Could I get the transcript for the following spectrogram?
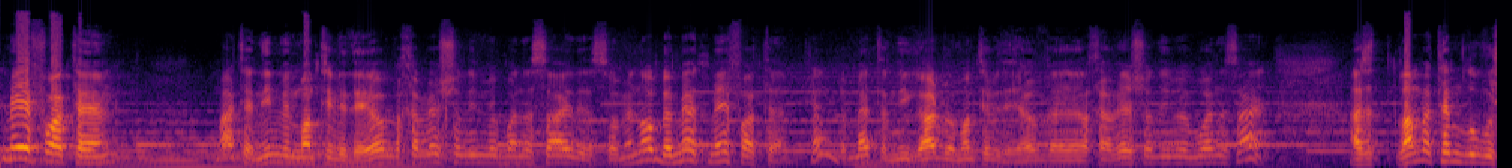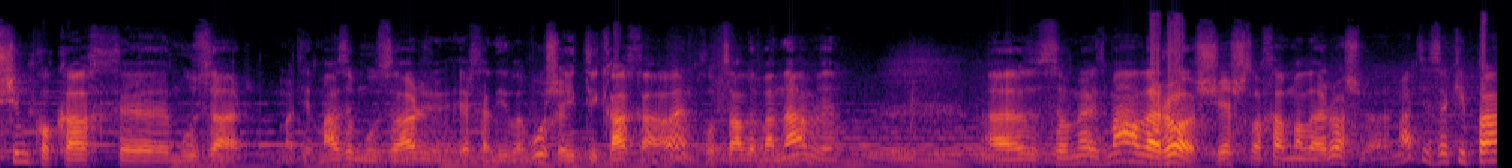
ומאיפה אתם? אמרתי, אני ממונטווידאו וחבר שלי מבואנוס איירס. הוא אומר, לא, באמת, מאיפה אתם? כן, באמת, אני גר במונטווידאו וחבר שלי מבואנוס איירס. אז למה אתם לבושים כל כך uh, מוזר? אמרתי, מה זה מוזר? איך אני לבוש? הייתי ככה, אה, עם חולצה לבנה. ו... אז הוא אומר, מה על הראש? יש לך מה על הראש? אמרתי, זה כיפה.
